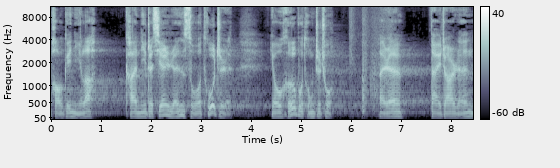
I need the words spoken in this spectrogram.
抛给你了，看你这仙人所托之人有何不同之处。来人，带着二人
